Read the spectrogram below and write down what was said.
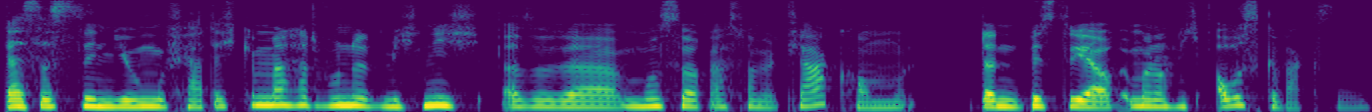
dass das den Jungen fertig gemacht hat, wundert mich nicht. Also da musst du auch erstmal mit klarkommen. Und dann bist du ja auch immer noch nicht ausgewachsen.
